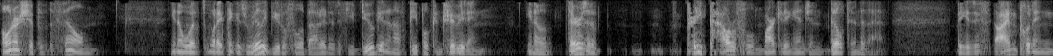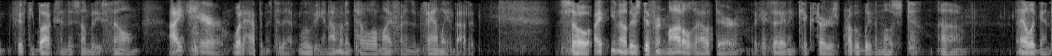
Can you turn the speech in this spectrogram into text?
ownership of the film. You know, what what I think is really beautiful about it is if you do get enough people contributing, you know, there's a pretty powerful marketing engine built into that. Because if I'm putting 50 bucks into somebody's film, I care what happens to that movie, and I'm going to tell all my friends and family about it. So I, you know, there's different models out there. Like I said, I think Kickstarter is probably the most um, elegant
